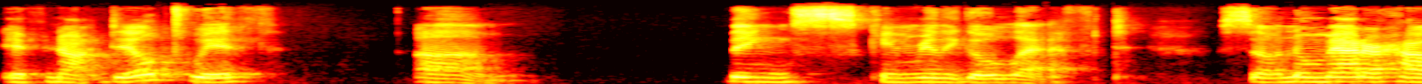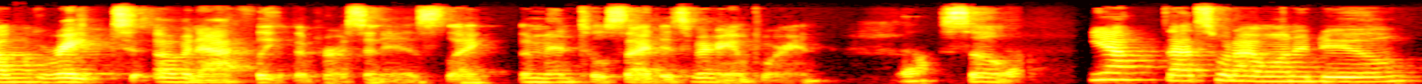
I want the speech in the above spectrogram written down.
if not dealt with, um, things can really go left. So no matter how great of an athlete the person is, like the mental side is very important. Yeah. So yeah, that's what I want to do.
